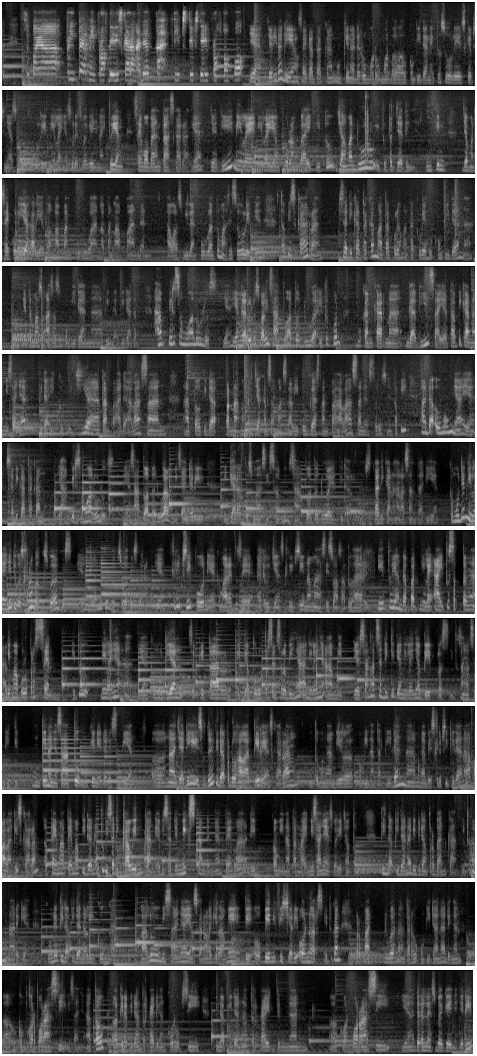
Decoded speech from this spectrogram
supaya prepare nih Prof dari sekarang adakah tips-tips dari Prof Topo? Ya, jadi tadi yang saya katakan mungkin ada rumor-rumor bahwa hukum pidana itu sulit, skripsinya sulit, nilainya sulit sebagainya. Nah, itu yang saya mau bantah sekarang ya. Jadi nilai-nilai yang kurang baik itu zaman dulu itu terjadinya. Mungkin zaman saya kuliah kali ya tahun 80-an, 88 dan awal 90-an itu masih sulit ya. Tapi sekarang bisa dikatakan mata kuliah-mata kuliah hukum pidana ya termasuk asas hukum pidana, tindak pidana hampir semua lulus ya. Yang nggak lulus paling satu atau dua itu pun bukan karena nggak bisa ya, tapi karena misalnya tidak ikut ujian tanpa ada alasan atau tidak pernah mengerjakan sama sekali tugas tanpa alasan dan seterusnya. Tapi pada umumnya ya saya dikatakan ya hampir semua lulus. Ya satu atau dua lah misalnya dari 300 mahasiswa satu atau dua yang tidak lulus. Tadi karena alasan tadi ya. Kemudian nilainya juga sekarang bagus-bagus ya. Nilainya tuh bagus-bagus sekarang ya. Skripsi pun ya kemarin tuh saya ada ujian skripsi 6 mahasiswa satu hari. Itu yang dapat nilai A itu setengah 50 persen itu nilainya A ya. Kemudian sekitar 30 persen selebihnya A nilainya A min. Ya sangat sedikit yang nilainya B plus itu sangat sedikit. Mungkin hanya satu mungkin ya dari sekian. Eh, nah jadi sebetulnya tidak perlu khawatir ya sekarang untuk mengambil peminatan pidana, mengambil skripsi pidana, apalagi sekarang tema-tema pidana itu bisa dikawinkan ya, bisa dimixkan dengan tema di peminatan lain. Misalnya ya sebagai contoh, tindak pidana di bidang perbankan, itu kan menarik ya. Kemudian tindak pidana lingkungan. Lalu misalnya yang sekarang lagi rame BO, beneficiary owners, itu kan perpaduan antara hukum pidana dengan uh, hukum korporasi misalnya, atau uh, tindak pidana terkait dengan korupsi, tindak pidana terkait dengan uh, korporasi ya dan lain sebagainya. Jadi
